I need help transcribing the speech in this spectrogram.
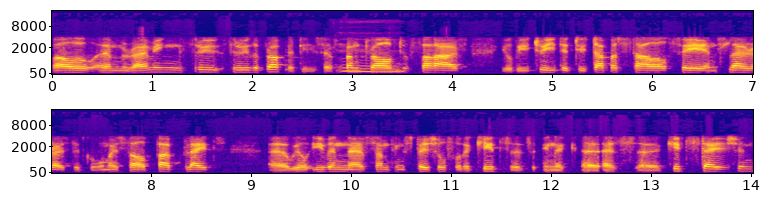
while um, roaming through through the property. So from mm. 12 to 5, you'll be treated to tapas style fare and slow roasted gourmet style pub plates. Uh, we'll even have something special for the kids as in a uh, as a kids station,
